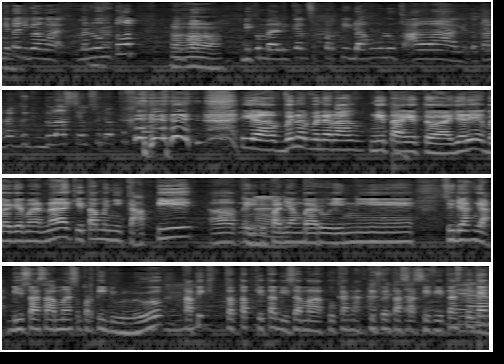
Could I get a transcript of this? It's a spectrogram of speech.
kita juga nggak menuntut Ah, untuk ah. dikembalikan seperti dahulu kala gitu karena ge- gelas yang sudah pecah Iya, benar-benar Nita itu. Jadi bagaimana kita menyikapi uh, kehidupan yang baru ini sudah nggak bisa sama seperti dulu, tapi tetap kita bisa melakukan aktivitas-aktivitas itu Iya. kan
